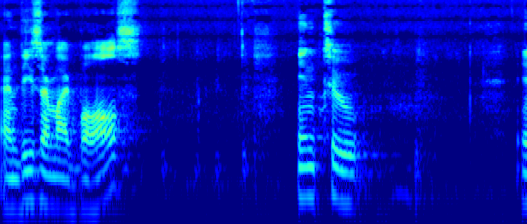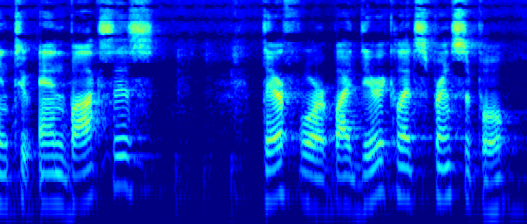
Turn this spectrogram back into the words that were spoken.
and these are my balls, into, into n boxes. Therefore, by Dirichlet's principle,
